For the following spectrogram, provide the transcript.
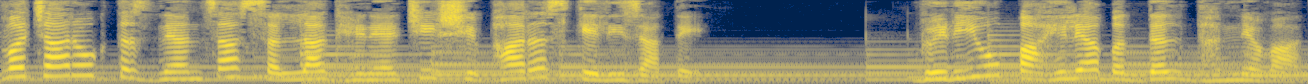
त्वचारोग तज्ज्ञांचा सल्ला घेण्याची शिफारस केली जाते. व्हिडिओ पाहिल्याबद्दल धन्यवाद.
